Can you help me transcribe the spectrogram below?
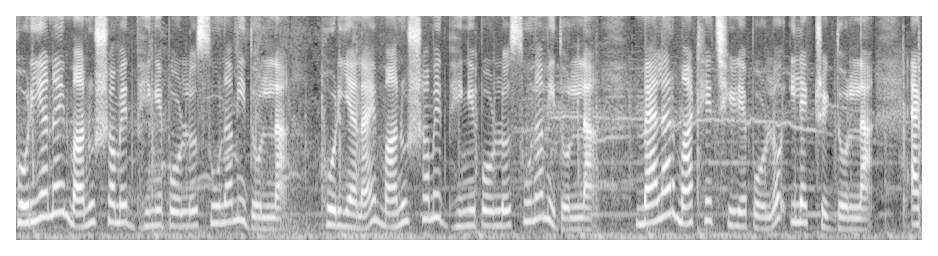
হরিয়ানায় মানুষ সমেত ভেঙে পড়ল সুনামি দোলনা। হরিয়ানায় মানুষ সমেত ভেঙে পড়ল সুনামি দোলনা। মেলার মাঠে ছিঁড়ে পড়ল ইলেকট্রিক দোলনা। এক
